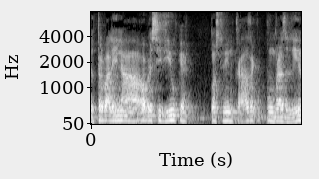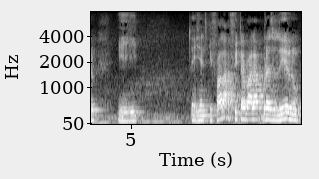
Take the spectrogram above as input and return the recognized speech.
eu trabalhei na obra civil, que é construindo casa para um brasileiro. E tem gente que fala, ah, fui trabalhar para brasileiro,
